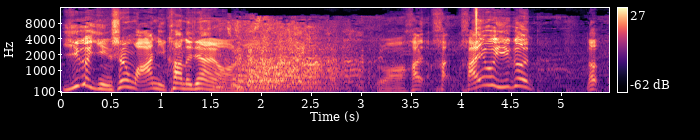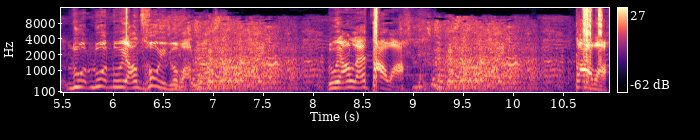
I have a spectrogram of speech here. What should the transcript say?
一个隐身娃你看得见呀？是吧？还还还有一个，那陆陆陆阳凑一个吧，陆阳，陆阳来大娃，大娃。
